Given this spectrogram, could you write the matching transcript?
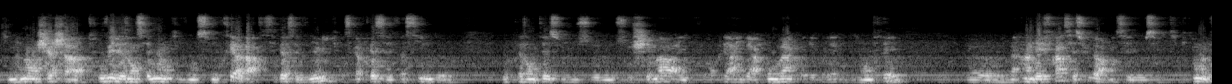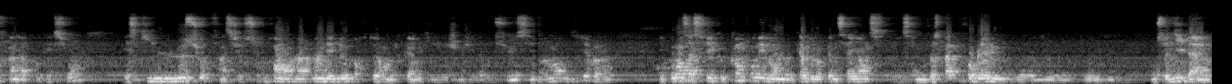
qui, maintenant cherchent à trouver des enseignants qui vont se prêts à participer à cette dynamique, parce qu'après, c'est facile de, de, présenter ce, ce, schéma, il arriver à convaincre des collègues d'y entrer. Euh, ben, un des freins, c'est celui-là, hein, c'est typiquement le frein de la protection. Et ce qui le surprend un, des deux porteurs, en tout cas avec qui j'ai échangé là-dessus, c'est vraiment de dire. Euh, comment ça se fait que quand on est dans le cadre de l'open science, euh, ça ne pose pas de problème on se dit, ben,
